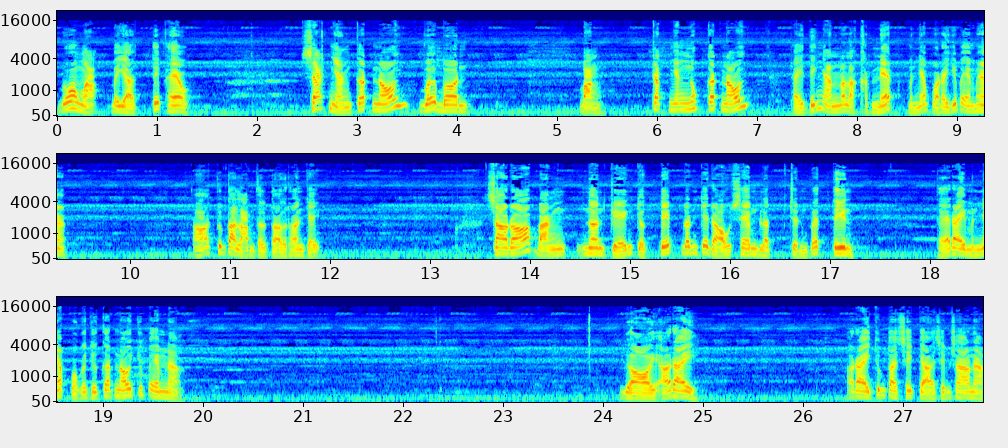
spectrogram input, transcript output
Đúng không ạ? Bây giờ tiếp theo. Xác nhận kết nối với bên bằng. Cách nhấn nút kết nối. Thì tiếng Anh nó là connect mình nhấp vào đây giúp em ha. Đó, chúng ta làm từ từ thôi anh chị. Sau đó, bạn nên chuyển trực tiếp đến chế độ xem lịch trình tin. Thì ở đây mình nhấp vào cái chữ kết nối giúp em nè. Rồi, ở đây. Ở đây chúng ta sẽ chờ xem sao nè.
